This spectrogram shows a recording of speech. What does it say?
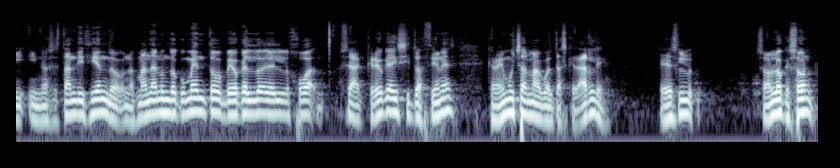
y- y nos están diciendo, nos mandan un documento, veo que el, el jugador... O sea, creo que hay situaciones que no hay muchas más vueltas que darle. Es, son lo que son.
